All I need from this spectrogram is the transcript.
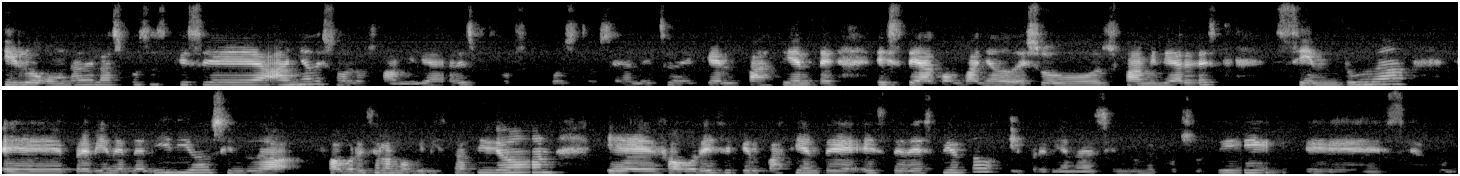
y luego una de las cosas que se añade son los familiares, por supuesto, o sea, el hecho de que el paciente esté acompañado de sus familiares, sin duda eh, previene el delirio, sin duda favorece la movilización, eh, favorece que el paciente esté despierto y previene el síndrome por eh, seguro.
